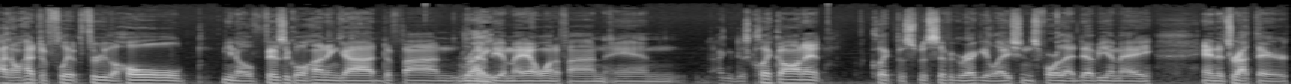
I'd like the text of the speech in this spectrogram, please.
I don't have to flip through the whole, you know, physical hunting guide to find the Right. WMA I want to find. And I can just click on it, click the specific regulations for that WMA, and it's right there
